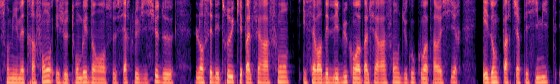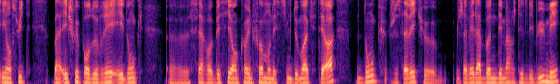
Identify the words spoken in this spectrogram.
sans m'y mettre à fond et je tombais dans ce cercle vicieux de lancer des trucs et pas le faire à fond et savoir dès le début qu'on va pas le faire à fond, du coup qu'on va pas réussir et donc partir pessimiste et ensuite bah, échouer pour de vrai et donc euh, faire baisser encore une fois mon estime de moi, etc. Donc je savais que j'avais la bonne démarche dès le début, mais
